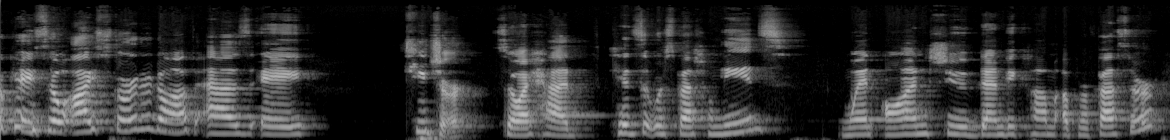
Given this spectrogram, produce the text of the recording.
okay, so I started off as a teacher. So I had kids that were special needs, went on to then become a professor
